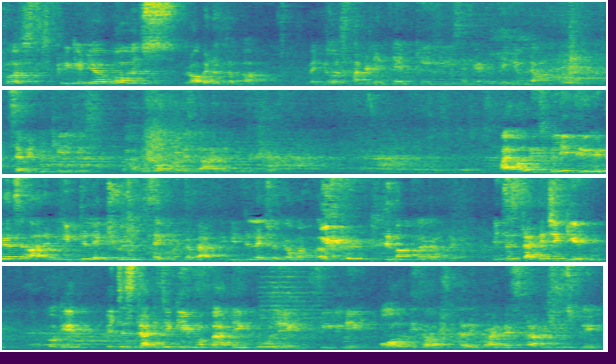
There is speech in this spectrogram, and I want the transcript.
first cricketer was Robin Uthappa when he was 110 kgs and we had to bring him down to 70 kgs. We had to work on his diet and nutrition. I always believe cricketers are an intellectual segment of athlete. Intellectual का मतलब दिमाग लगाते हैं. it's a strategic game. Okay, it's a strategic game of batting, bowling, fielding. All of these options are required where strategy is played.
